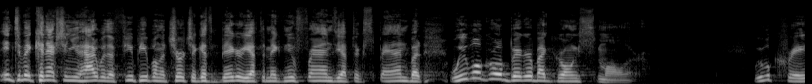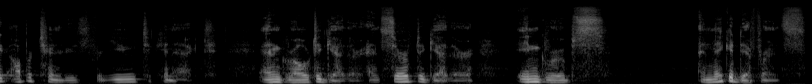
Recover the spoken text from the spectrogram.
intimate connection you had with a few people in the church. It gets bigger. You have to make new friends, you have to expand. But we will grow bigger by growing smaller we will create opportunities for you to connect and grow together and serve together in groups and make a difference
